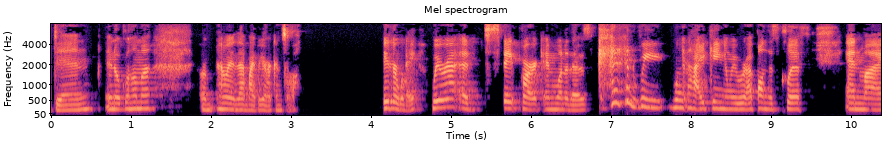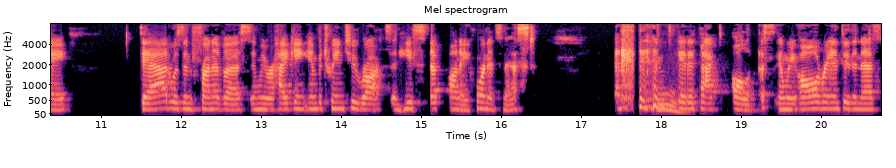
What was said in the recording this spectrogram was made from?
Den in Oklahoma. Um, I mean, that might be Arkansas either way, we were at a state park in one of those and we went hiking and we were up on this cliff and my dad was in front of us and we were hiking in between two rocks and he stepped on a hornet's nest and Ooh. it attacked all of us and we all ran through the nest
